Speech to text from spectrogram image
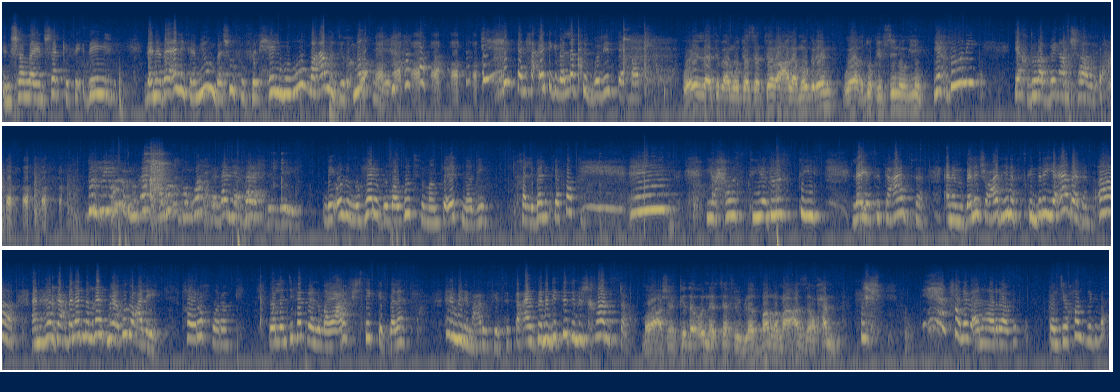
إن شاء الله ينشك في إيديه. ده أنا بقالي كام يوم بشوفه في الحلم وهو عاوز يخنقني. كان حقيقتك بلغت البوليس يا فاطمة. وإلا تبقى متسترة على مجرم وياخدوك في سين وجيم ياخدوني؟ ياخدوا ربنا إن شاء الله. دول بيقولوا إنه كان هيخنق واحدة ثانية امبارح بالليل. بيقولوا إنه هرب وموجود في منطقتنا دي. خلي بالك يا فاطمة. هرب يا حوستي يا دوستي. لا يا ست عزة أنا ما بلاش قعد هنا في اسكندرية ابدا. آه أنا هرجع بلدنا لغاية ما يقبضوا عليه. هيروح وراكي. ولا انت فاكرة إنه ما يعرفش سكة بلدكم؟ اعملي معروف يا ست عزه أنا جدتي مش خالصة. ما هو عشان كده قلنا تسافري بلاد بره مع عزة وحمدي. هنبقى نهربك وانت وحظك بقى.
